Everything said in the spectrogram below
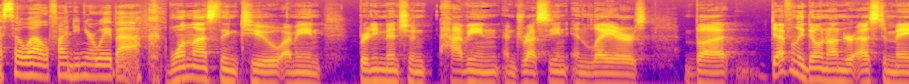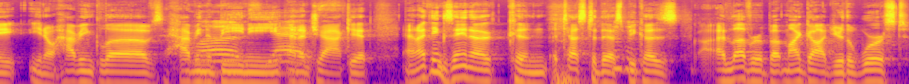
SOL finding your way back. One last thing, too. I mean, Brittany mentioned having and dressing in layers, but definitely don't underestimate, you know, having gloves, having Gloves, a beanie and a jacket. And I think Zaina can attest to this mm-hmm. because I love her, but my God, you're the worst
